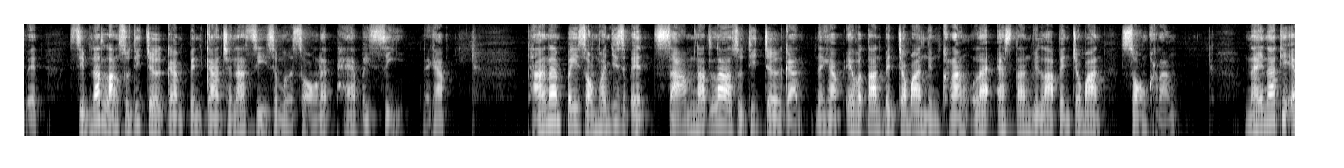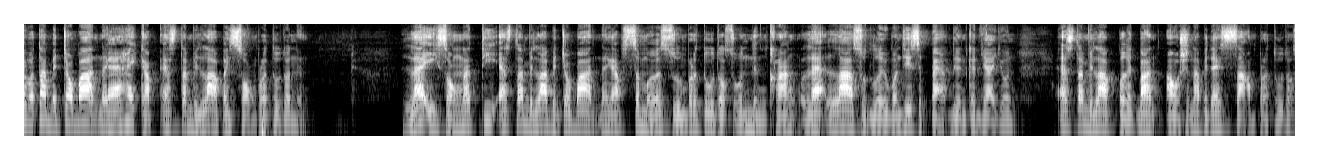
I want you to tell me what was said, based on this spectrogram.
2021 10 นัดหลังสุดที่เจอกันเป็นการชนะ 4 เสมอ 2 และแพ้ไป 4 นะครับทางด้านปี 2021 3 นัดล่าสุดที่เจอกันนะครับเอเวอร์ตันเป็นเจ้าบ้าน 1 ครั้ง และแอสตันวิลล่าเป็นเจ้าบ้าน 2 ครั้ง ในนัดที่เอเวอร์ตันเป็นเจ้าบ้านแพ้ให้กับแอสตันวิลล่าไป 2 ประตูต่อ 1 และอีก 2 นัดที่แอสตันวิลล่าเป็นเจ้าบ้านนะครับเสมอ 0 ประตูต่อ 0 1 ครั้ง และล่าสุดเลยวันที่ 18 เดือนกันยายนแอสตันวิลล่าเปิดบ้านเอาชนะไปได้ 3 ประตูต่อ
